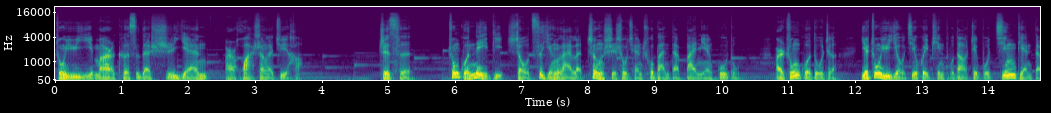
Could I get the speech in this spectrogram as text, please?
终于以马尔克斯的食言而画上了句号。至此。中国内地首次迎来了正式授权出版的《百年孤独》，而中国读者也终于有机会品读到这部经典的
